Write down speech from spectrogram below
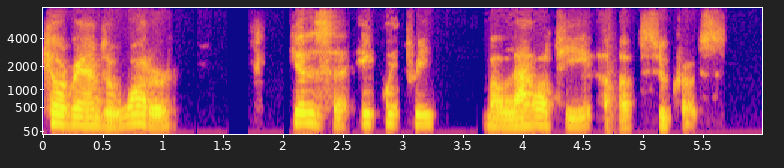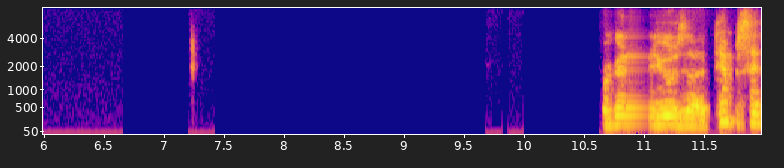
kilograms of water gives us 8.3 molality of sucrose. we're going to use a 10%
